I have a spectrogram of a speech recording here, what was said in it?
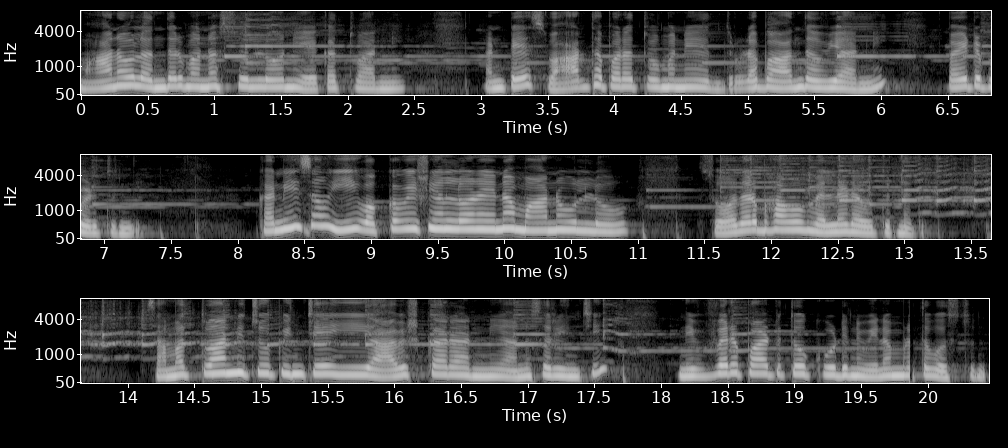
మానవులందరి మనస్సుల్లోని ఏకత్వాన్ని అంటే స్వార్థపరత్వం అనే దృఢ బాంధవ్యాన్ని బయటపెడుతుంది. కనీసం ఈ ఒక్క విషయంలోనైనా మానవుల్లో సోదరభావం వెల్లడవుతున్నది. సమత్వాన్ని చూపించే ఈ ఆవిష్కారాన్ని అనుసరించి నివ్వెరపాటుతో కూడిన వినమ్రత వస్తుంది.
